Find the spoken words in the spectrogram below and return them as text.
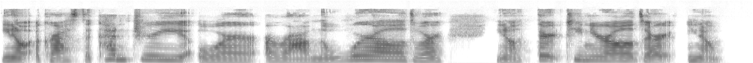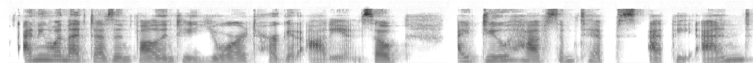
you know, across the country or around the world or, you know, 13 year olds or, you know, anyone that doesn't fall into your target audience. So I do have some tips at the end,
